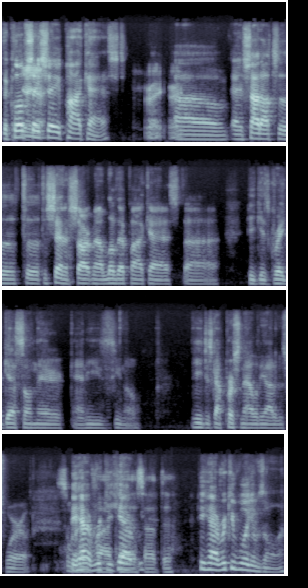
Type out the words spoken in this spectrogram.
the Club Yeah, Shay yeah. Shay podcast. Right. Right. Um, and shout out to, to to Shannon Sharpe, man. I love that podcast. Uh, he gets great guests on there, and he's you know, he just got personality out of this world. Some He had Ricky- he had- he had Ricky Williams on,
